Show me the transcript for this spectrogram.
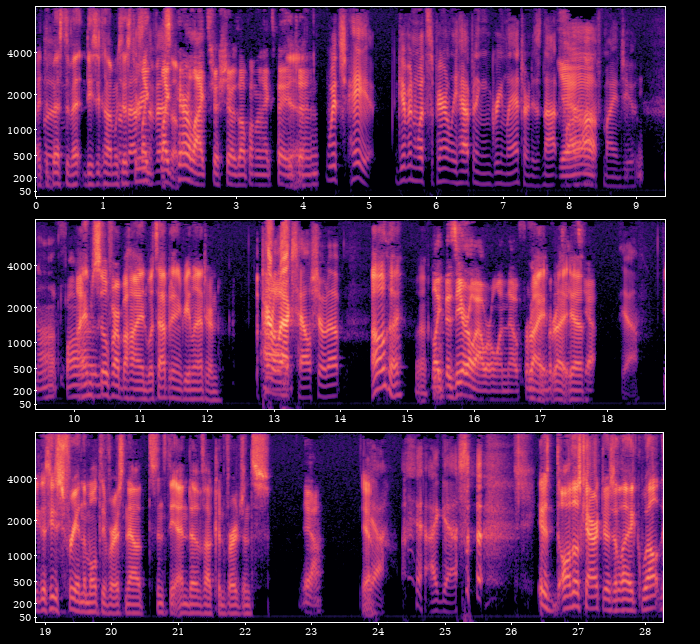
Like the, The- best event in DC Comics history. Like event. like Parallax just shows up on the next page Yeah. and which hey, given what's apparently happening in Green Lantern, is not Yeah. far off, mind you. not far. I am so far behind. What's happening in Green Lantern? Parallax Hell showed up. Oh, okay. Well, cool. like the zero hour one though. From Right, right, Convergence, yeah. Yeah. because he's free in the multiverse now since the end of uh, Convergence. yeah. Yeah. Yeah. I guess. It was, all those characters are like, well,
